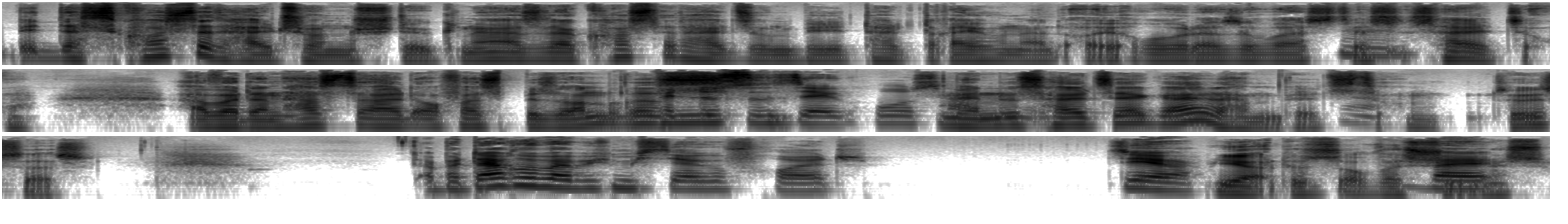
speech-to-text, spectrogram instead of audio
Euro. Das kostet halt schon ein Stück, ne? Also da kostet halt so ein Bild halt 300 Euro oder sowas. Das Hm. ist halt so. Aber dann hast du halt auch was Besonderes, wenn du es sehr groß wenn du es halt sehr geil haben willst. Ja. So ist das. Aber darüber habe ich mich sehr gefreut. Sehr. Ja, das ist auch was Weil- Schönes.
